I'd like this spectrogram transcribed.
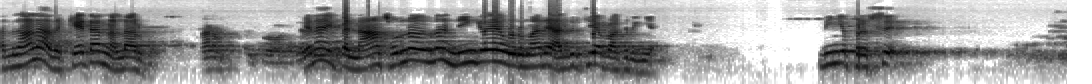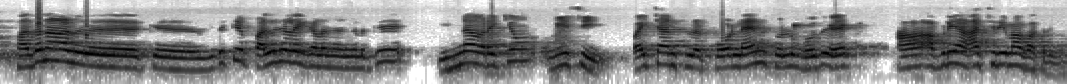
அதனால அதை கேட்டால் நல்லா இருக்கும். மேடம் இப்போ ஏன்னா இப்போ நான் சொன்னது தான் நீங்களே ஒரு மாதிரி அதிர்ச்சியாக பார்க்குறீங்க நீங்கள் ப்ரெஸ்ஸு பதினாலுக்கு இதுக்கு பல்கலைக்கழகங்களுக்கு இன்ன வரைக்கும் விசி வைஸ் சான்சலர் போடலன்னு சொல்லும்போது அப்படியே ஆச்சரியமாக பார்க்குறீங்க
